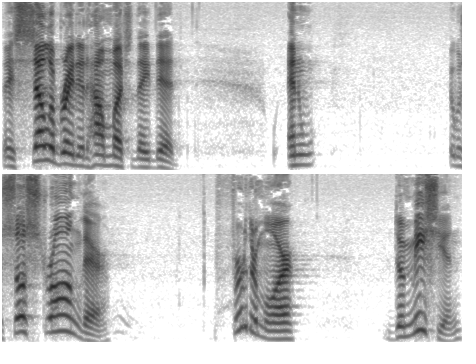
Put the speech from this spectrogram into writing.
They celebrated how much they did. And it was so strong there. Furthermore, Domitian,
